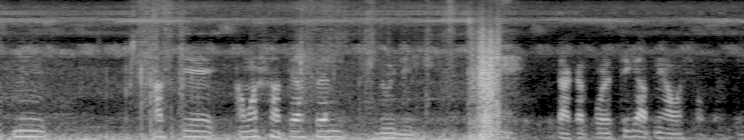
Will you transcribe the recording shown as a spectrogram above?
আপনি আজকে আমার সাথে আছেন দুই দিন। টাকার পরের থেকে আপনি আমার সাথে আছেন।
